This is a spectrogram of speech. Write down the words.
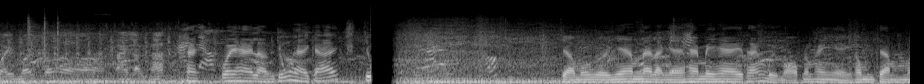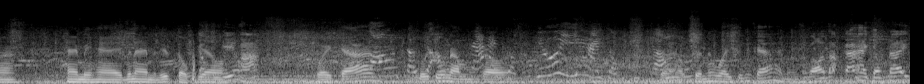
quay mới có hai lần hả? Hai, quay hai lần trúng hai cái. Trúng chào mọi người nha hôm nay là ngày 22 tháng 11 năm 2022 bữa nay mình tiếp tục hả? quay cá của chú Năm rồi. rồi học sinh nó quay trúng cá này rồi bắt cá hai chục đi.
